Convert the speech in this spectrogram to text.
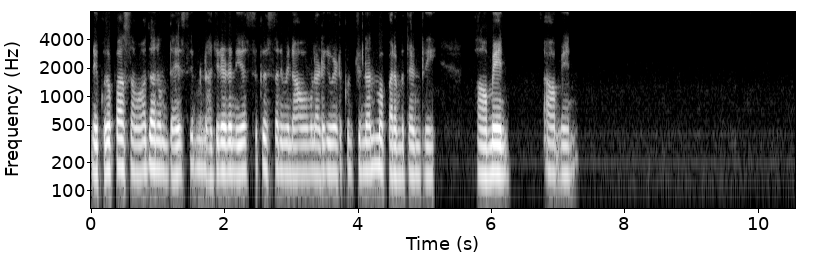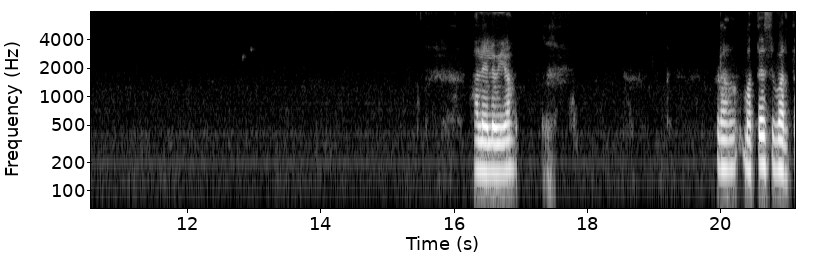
నీ కృపా సమాధానం దయచేసి నజరేడు యేసుక్రీస్తుని మీ నామములు అడిగి పెట్టుకుంటున్నాను మా పరమ తండ్రి. ఆమెన్ ఆమెన్ హల్లెలూయా! ఇక్కడ మత్స్సు వార్త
